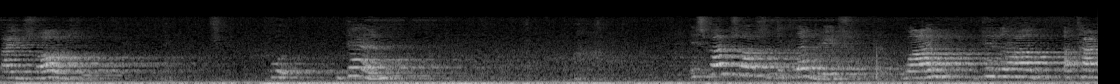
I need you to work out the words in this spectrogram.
Spinosaurus is. But then, if Spinosaurus is the cleverest, why did it have attack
